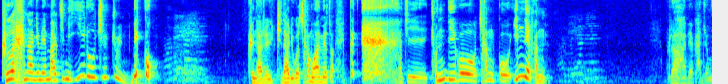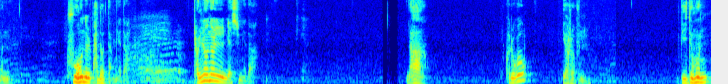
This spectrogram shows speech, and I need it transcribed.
그 하나님의 말씀이 이루어질 줄 믿고 그날을 기다리고 사모하면서 끝까지 견디고 참고 인내한 라합의 가정은 구원을 받았답니다. 결론을 맺습니다. 나 그리고 여러분 믿음은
